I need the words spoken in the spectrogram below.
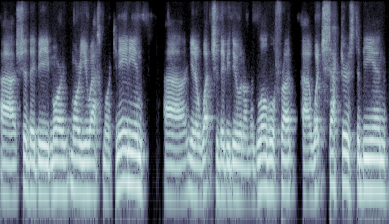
Uh, should they be more, more US, more Canadian? Uh, you know, what should they be doing on the global front? Uh, which sectors to be in?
